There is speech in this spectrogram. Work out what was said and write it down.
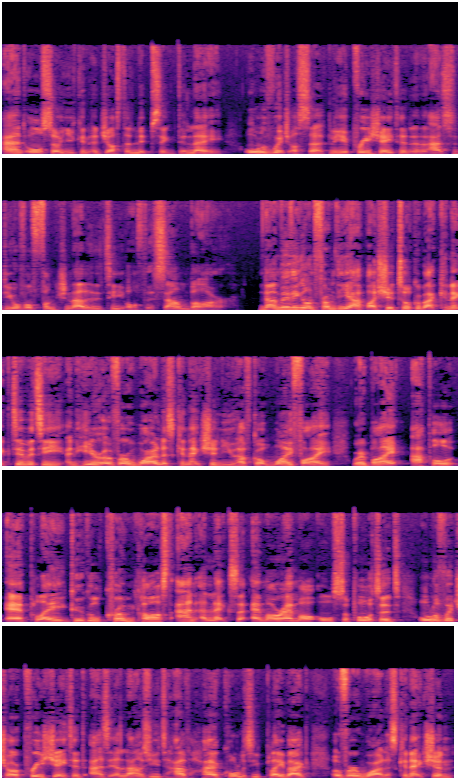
and also you can adjust a lip sync delay, all of which are certainly appreciated and adds to the overall functionality of the soundbar. Now moving on from the app, I should talk about connectivity. And here over a wireless connection, you have got Wi-Fi, whereby Apple AirPlay, Google Chromecast, and Alexa MRM are all supported, all of which are appreciated as it allows you to have higher quality playback over a wireless connection.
